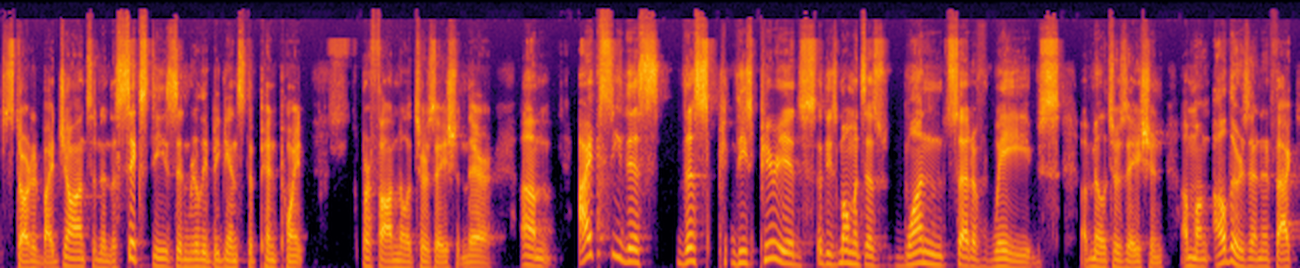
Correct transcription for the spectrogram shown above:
started by Johnson in the 60s and really begins to pinpoint profound militarization there. Um, I see this this these periods these moments as one set of waves of militarization among others and in fact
